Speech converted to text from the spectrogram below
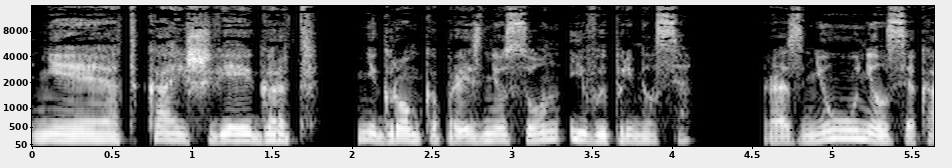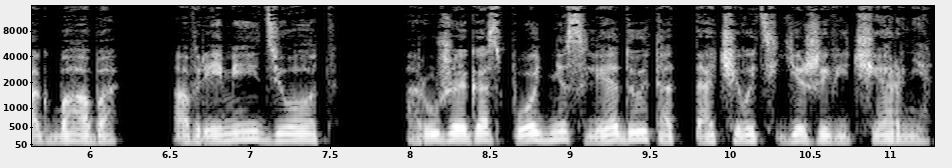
«Нет, Кай Швейгард», — негромко произнес он и выпрямился. Разнюнился, как баба, а время идет. Оружие Господне следует оттачивать ежевечерне.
